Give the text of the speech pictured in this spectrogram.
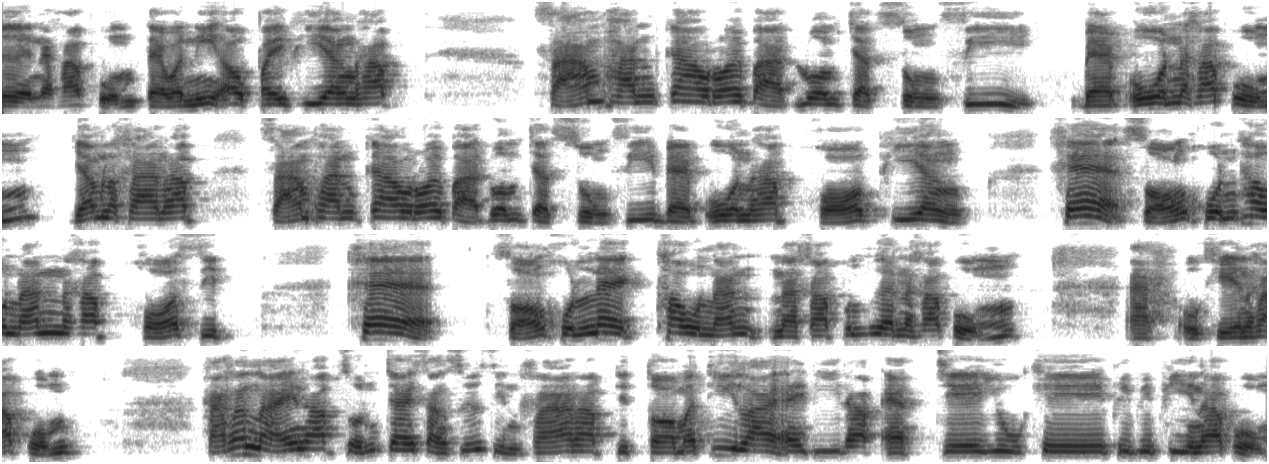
เลยนะครับ ผม แต่วันนี้เอาไปเพียงนะครับ 3,900 บาทรวมจัดส่งฟรีแบบโอนนะครับ ผม ย้ำราคานะครับ 3,900 บาทรวมจัดส่งฟรีแบบโอนนะครับ ขอเพียง แค่ 2 คนเท่านั้นนะครับ ขอสิทธิ์แค่ 2 คนแรกเท่านั้นนะครับ เพื่อนๆนะครับ ผมอะโอเคนะครับ ผมหากท่านไหนนะครับสนใจสั่งซื้อสินค้านะครับ ติดต่อมาที่ Line ID นะครับ @jukppp นะครับผม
